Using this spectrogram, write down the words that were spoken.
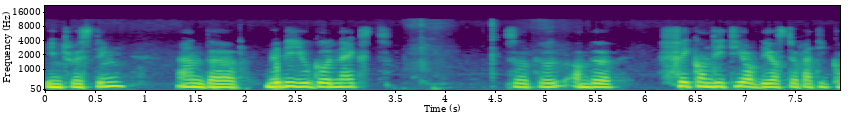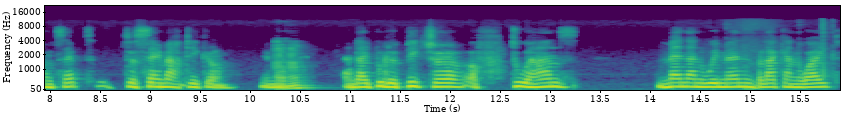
interesting. And uh, maybe you go next. So on the fecundity of the osteopathic concept, the same article, you know. Mhm. And I put a picture of two hands, men and women, black and white,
